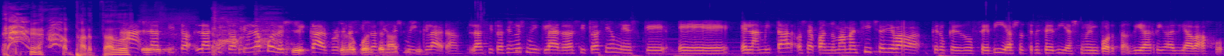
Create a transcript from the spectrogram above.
apartados. Ah, la, la situación la puedo explicar, porque que la situación es muy clara. La situación es muy clara. La situación es que eh, en la mitad, o sea, cuando Mamá Chicho llevaba, creo que 12 días o 13 días, no importa, día arriba, día abajo,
